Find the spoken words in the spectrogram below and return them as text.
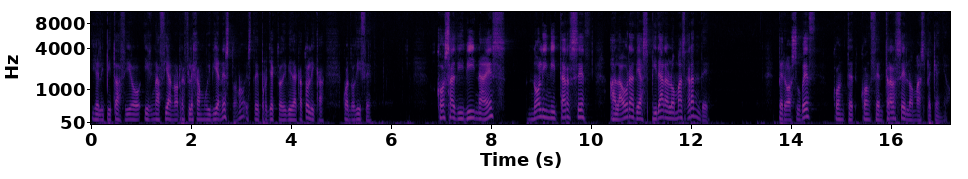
y el epitafio ignaciano refleja muy bien esto, ¿no? Este proyecto de vida católica, cuando dice, cosa divina es no limitarse a la hora de aspirar a lo más grande, pero a su vez concentrarse en lo más pequeño.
